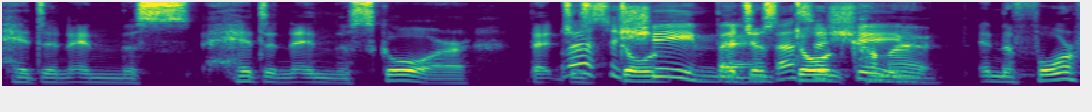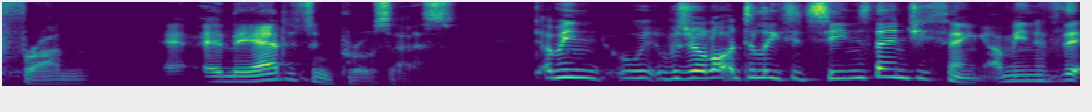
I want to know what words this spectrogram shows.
hidden in this hidden in the score that Well, just don't shame that just That's don't come out in the forefront in the editing process. I mean, was there a lot of deleted scenes then? Do you think? I mean, have they,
